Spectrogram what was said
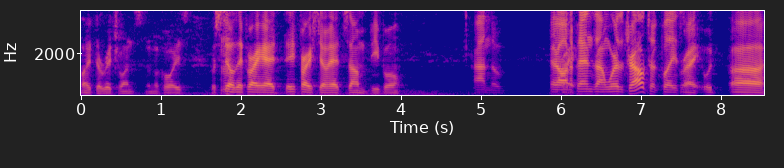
like the rich ones, the McCoys. But still, they probably had they probably still had some people. On the, it all Right. depends on where the trial took place. Right. with- Uh,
